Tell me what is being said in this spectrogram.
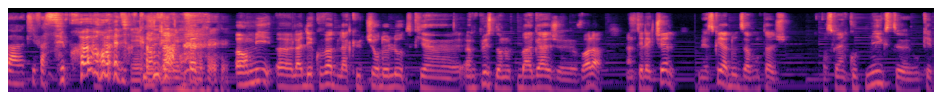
bah, qu'il fasse ses preuves, on va dire. Mm. Donc là, en fait, hormis euh, la découverte de la culture de l'autre, qui est un, un plus dans notre bagage euh, voilà, intellectuel, mais est-ce qu'il y a d'autres avantages? Parce qu'un couple mixte, euh, ok,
